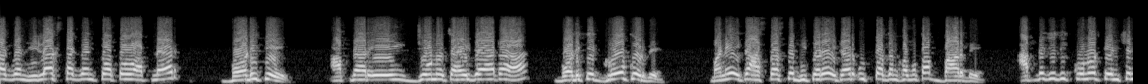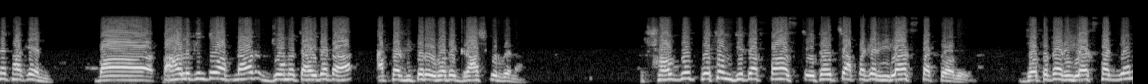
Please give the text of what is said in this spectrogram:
থাকবেন রিল্যাক্স থাকবেন, তত আপনার বডিতে আপনার এই যৌন চাহিদাটা বডিতে গ্রো করবে। মানে এটা আস্তে আস্তে ভিতরে এটার উৎপাদন ক্ষমতা বাড়বে। আপনি যদি কোনো টেনশনে থাকেন, বা তাহলে কিন্তু আপনার যৌন চাহিদাটা আপনার ভিতরে ওইভাবে গ্রাস করবে না। সর্বপ্রথম যেটা ফার্স্ট এটা হচ্ছে আপনাকে রিল্যাক্স থাকতে হবে। যতটা রিল্যাক্স থাকবেন,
